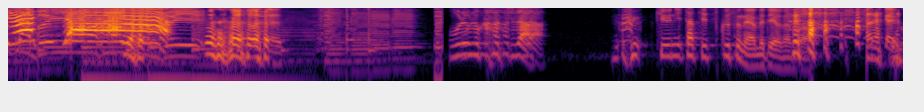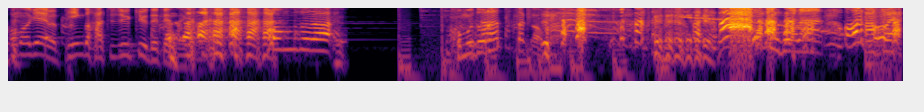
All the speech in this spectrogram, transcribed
やったー！俺の勝ちだ 急に立ち尽くすのやめてよなんか。確かにこのゲームピング89出てんだ本当だけど コムドラっつったかお前。コムドラ。アホや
